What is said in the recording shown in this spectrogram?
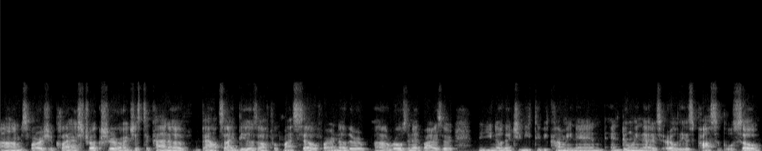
um, as far as your class structure or just to kind of bounce ideas off of myself or another uh, Rosen advisor, you know that you need to be coming in and doing that as early as possible. So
